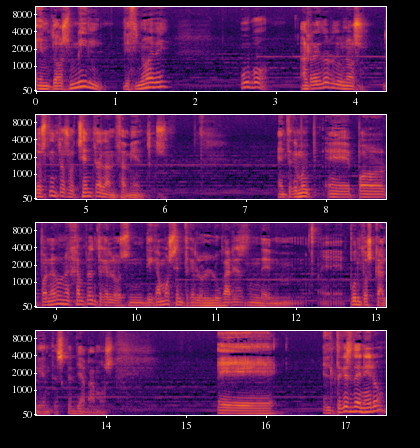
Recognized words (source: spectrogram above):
En 2019 hubo alrededor de unos 280 lanzamientos. Entre eh, por poner un ejemplo, entre los, digamos, entre los lugares de eh, puntos calientes que llamamos. el 3 de enero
